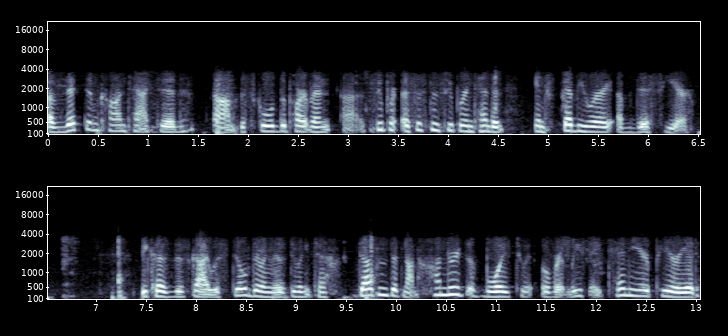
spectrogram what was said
A victim contacted um, the school department uh, super assistant superintendent in February of this year because this guy was still doing this, doing it to dozens, if not hundreds, of boys to over at least a 10 year period,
